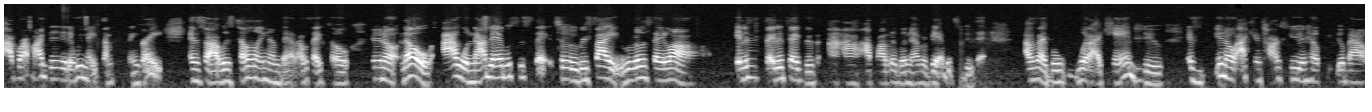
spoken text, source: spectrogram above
I brought my good, and we made something great. And so I was telling him that I was like, so you know, no, I will not be able to stay, to recite real estate law in the state of Texas. Uh-uh, I probably will never be able to do that. I was like, but what I can do is, you know, I can talk to you and help you about,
